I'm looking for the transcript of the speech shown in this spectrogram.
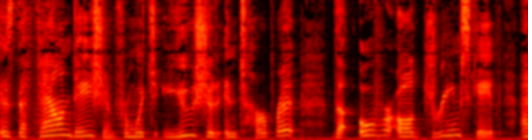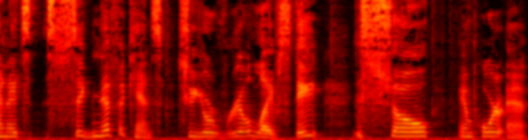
is the foundation from which you should interpret the overall dreamscape, and its significance to your real life state is so important.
